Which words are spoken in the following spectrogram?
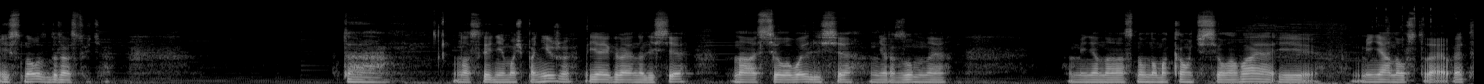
И снова здравствуйте. Так, у нас средняя мощь пониже. Я играю на лисе, на силовой лисе, неразумная. У меня на основном аккаунте силовая, и меня она устраивает.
